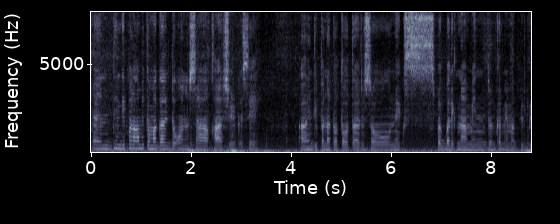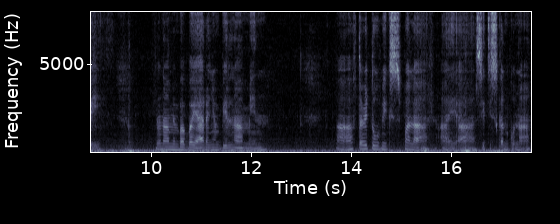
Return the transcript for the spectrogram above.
And hindi pa lang kami tumagal doon sa cashier kasi ah, hindi pa natototal. So, next pagbalik namin, doon kami magpipay. Doon namin babayaran yung bill namin. Ah, after 2 weeks pala, ay ah, CT scan ko na.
